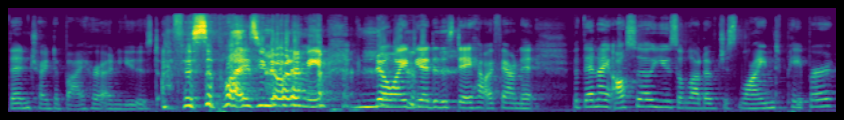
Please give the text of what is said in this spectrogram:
Then tried to buy her unused office supplies. You know what I mean? I have no idea to this day how I found it. But then I also use a lot of just lined paper.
